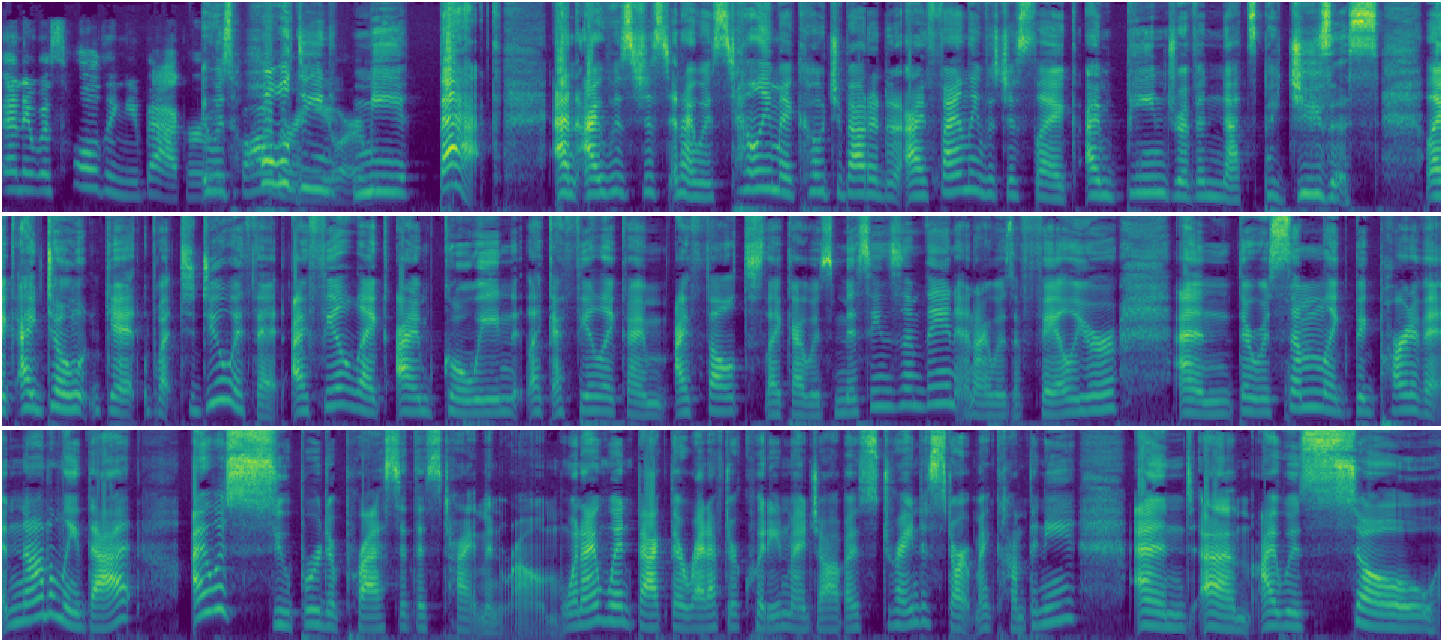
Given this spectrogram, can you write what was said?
and it was holding you back, or it was bothering holding me back. And I was just, and I was telling my coach about it. And I finally was just like, I'm being driven nuts by Jesus. Like, I don't get what to do with it. I feel like I'm going, like, I feel like I'm, I felt like I was missing something and I was a failure. And there was some like big part of it. And not only that, I was super depressed at this time in Rome. When I went back there right after quitting my job, I was trying to start my company and um, I was so,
